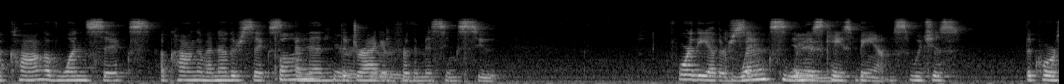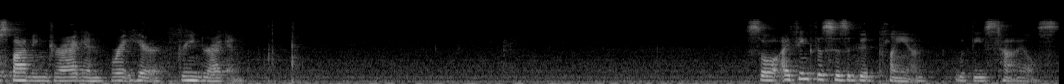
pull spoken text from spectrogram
a Kong of one six, a Kong of another six, Five and then the dragon characters. for the missing suit. For the other West six, in this case Bams, which is the corresponding dragon right here, green dragon. So I think this is a good plan with these tiles.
